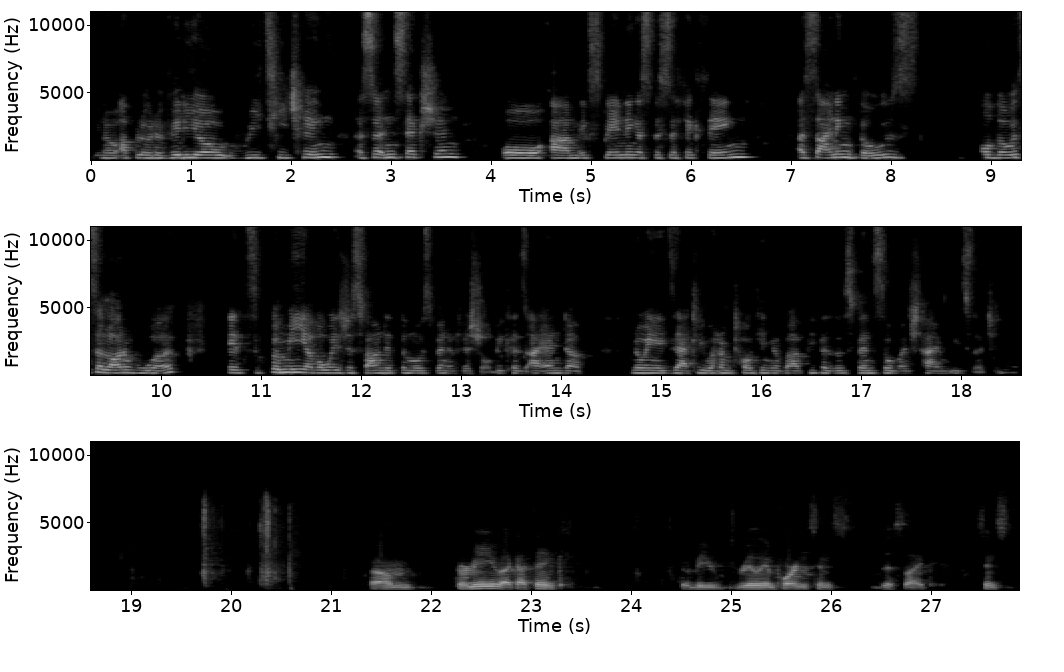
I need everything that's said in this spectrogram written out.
you know, upload a video reteaching a certain section or um, explaining a specific thing, assigning those, although it's a lot of work, it's for me, I've always just found it the most beneficial because I end up knowing exactly what I'm talking about because I've spent so much time researching it. Um, for me, like I think it would be really important since this like since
